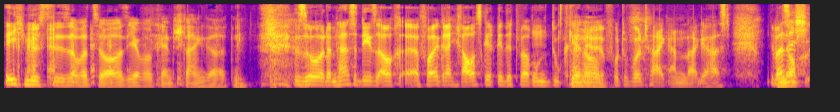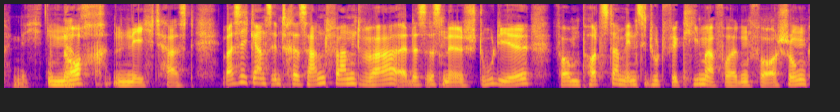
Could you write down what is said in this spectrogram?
Ich müsste es aber zu Hause, ich habe auch keinen Steingarten. So, dann hast du dir jetzt auch erfolgreich rausgeredet, warum du keine genau. Photovoltaikanlage hast. Was noch ich nicht. Noch ja. nicht hast. Was ich ganz interessant fand, war, das ist eine Studie vom Potsdam Institut für Klimafolgenforschung,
